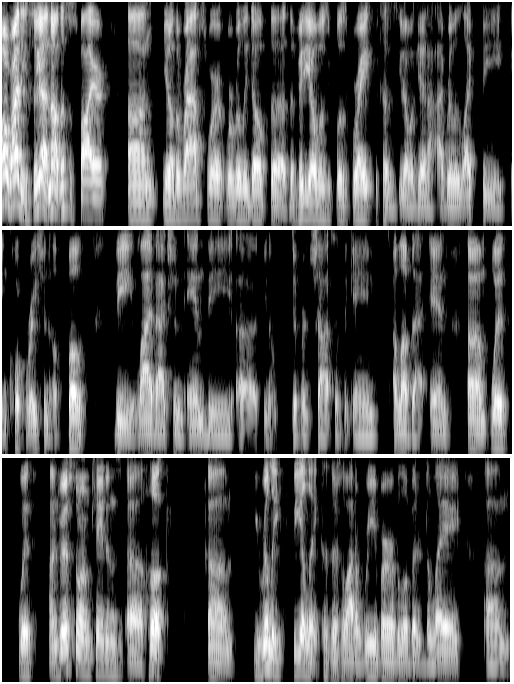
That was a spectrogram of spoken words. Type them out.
Alrighty, so yeah, no, this was fire. Um, you know, the raps were, were really dope. The the video was was great because you know, again, I, I really like the incorporation of both the live action and the uh, you know different shots of the game. I love that. And um, with with Andrea Storm Kaden's uh, hook, um, you really feel it because there's a lot of reverb, a little bit of delay. Um,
